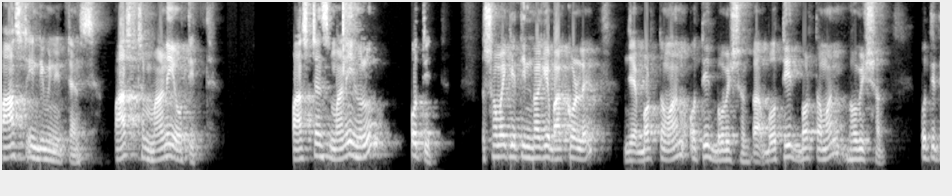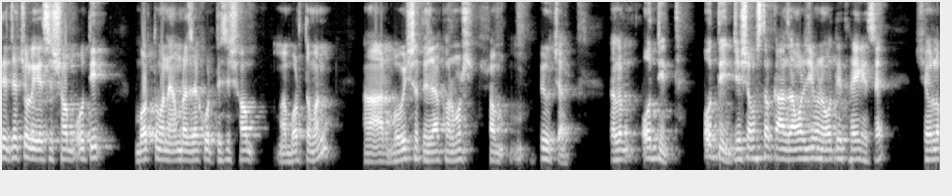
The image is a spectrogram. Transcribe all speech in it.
past indefinite tense past মানেই অতীত। পাস্ট টেন্স মানেই হলো অতীত। সময়কে তিন ভাগে ভাগ করলে যে বর্তমান, অতীত, ভবিষ্যৎ বা অতীত, বর্তমান, ভবিষ্যৎ। অতীতে যা চলে গেছে সব অতীত, বর্তমানে আমরা যা করতেছি সব বর্তমান, আর ভবিষ্যতে যা কর্ম সব ফিউচার তাহলে অতীত অতীত যে সমস্ত কাজ আমার জীবনে অতীত হয়ে গেছে, সে হলো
